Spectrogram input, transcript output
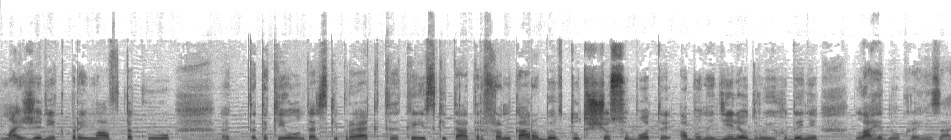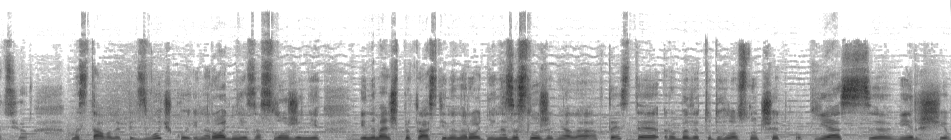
майже рік приймав таку, е, такий волонтерський проект. Київський театр Франка робив тут щосуботи або неділі о другій годині лагідну українізацію. Ми ставили підзвучку і народні, заслужені, і не менш прекрасні не народні, не заслужені, але артисти робили тут голосну читку п'єс, е, віршів,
